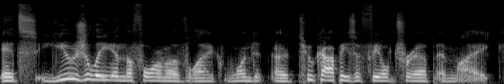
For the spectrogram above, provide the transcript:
It's usually in the form of like one to uh, two copies of Field Trip and like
